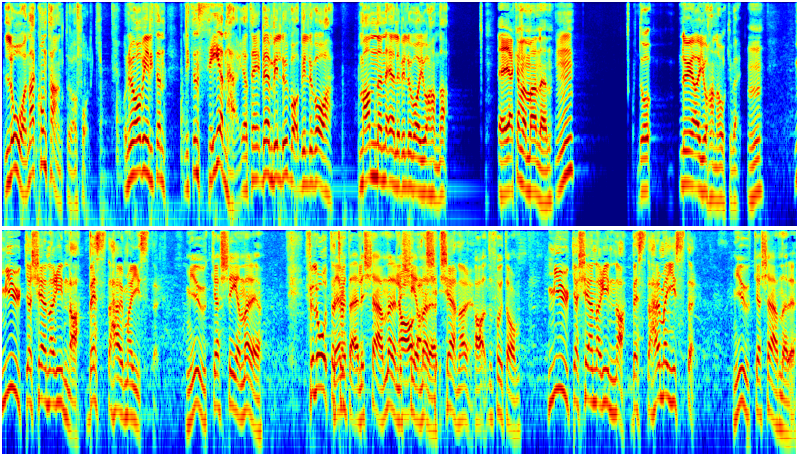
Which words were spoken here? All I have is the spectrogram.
låna kontanter av folk. Och nu har vi en liten, liten scen här. Jag vem vill du vara? Vill du vara mannen eller vill du vara Johanna? Eh, Jag kan vara mannen. Då, nu är jag Johanna Åkerberg. Mm. Mjuka tjänarinna, bästa herr magister. Mjuka tjänare. Förlåt att Nej jag... vänta, eller tjänare eller Ja, tjänare? tj- tjänare. Ja, då får vi ta om. Mjuka tjänarinna, bästa herr magister. Mjuka tjänare.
